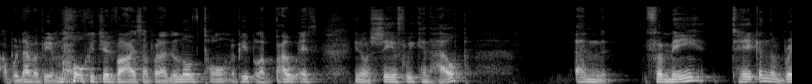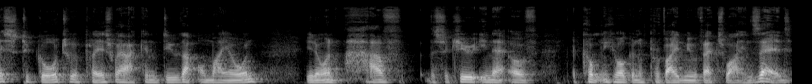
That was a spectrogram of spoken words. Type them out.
I would never be a mortgage advisor, but I'd love talking to people about it. You know, see if we can help. And for me, taking the risk to go to a place where I can do that on my own, you know, and have the security net of a company who are going to provide me with X, Y, and Z.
